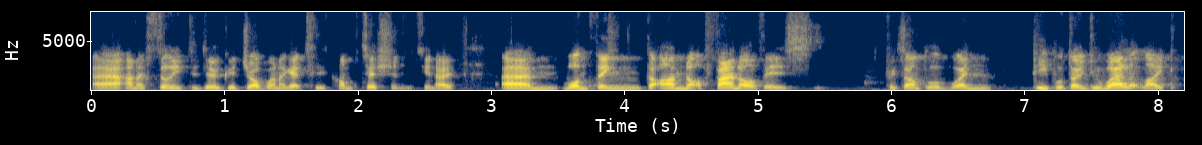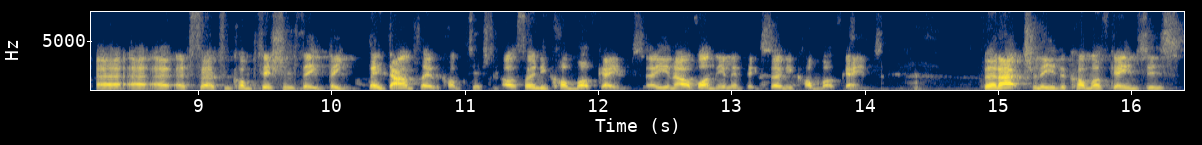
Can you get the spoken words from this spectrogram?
uh, and I still need to do a good job when I get to these competitions. You know, um, one thing that I'm not a fan of is, for example, when people don't do well at like a, a, certain competitions, they, they they downplay the competition. Oh, it's only Commonwealth Games. Uh, you know, I've won the Olympics. It's only Commonwealth Games. But actually, the Commonwealth Games is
